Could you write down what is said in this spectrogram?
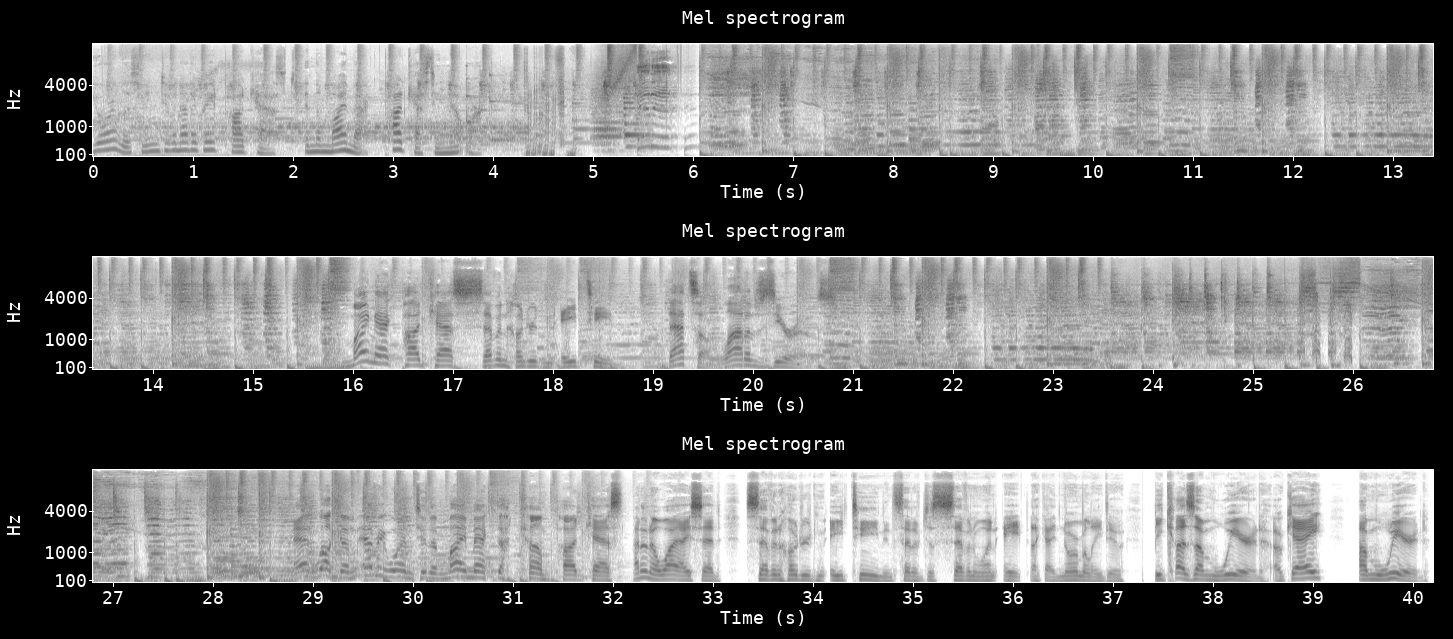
You're listening to another great podcast in the MyMac Podcasting Network. My Mac Podcast 718. That's a lot of zeros. Welcome everyone to the MyMac.com podcast. I don't know why I said 718 instead of just 718 like I normally do. Because I'm weird, okay? I'm weird.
